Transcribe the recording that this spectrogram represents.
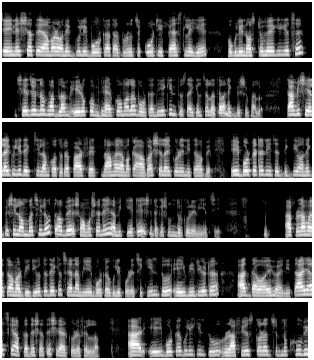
চেইনের সাথে আমার অনেকগুলি বোরকা, তারপর হচ্ছে কোটি, প্যাচ লেগে ওগুলি নষ্ট হয়ে গিয়েছে। সেজন্য ভাবলাম এরকম ঘেরকোমালা বোরকা দিয়ে কিন্তু সাইকেল চালাতে অনেক বেশি ভালো। তা আমি সেলাইগুলি দেখছিলাম কতটা পারফেক্ট না হয় আমাকে আবার সেলাই করে নিতে হবে। এই বোরকাটা নিচের দিক দিয়ে অনেক বেশি লম্বা ছিল, তবে সমস্যা নেই, আমি কেটে সেটাকে সুন্দর করে নিয়েছি। আপনারা হয়তো আমার ভিডিওতে দেখেছেন আমি এই বোরকাগুলি পরেছি, কিন্তু এই ভিডিওটা আর দেওয়াই হয়নি। তাই আজকে আপনাদের সাথে শেয়ার করে ফেললাম। আর এই বোরকাগুলি কিন্তু রাফ ইউজ করার জন্য খুবই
